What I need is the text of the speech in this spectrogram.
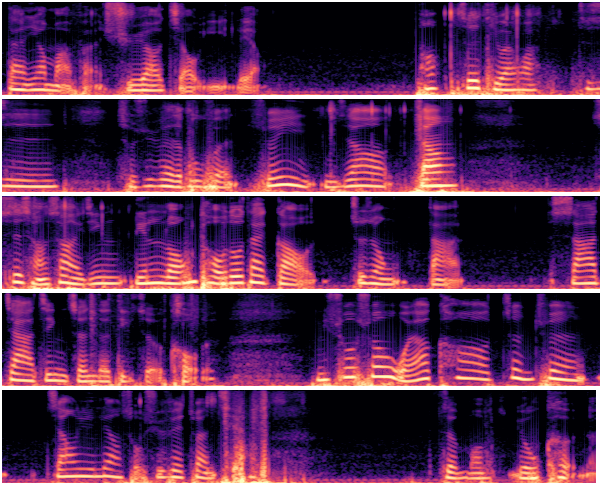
但要麻烦需要交易量。好，这是题外话，这是手续费的部分。所以你知道，当市场上已经连龙头都在搞这种打杀价竞争的低折扣了，你说说我要靠证券？交易量、手续费赚钱，怎么有可能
